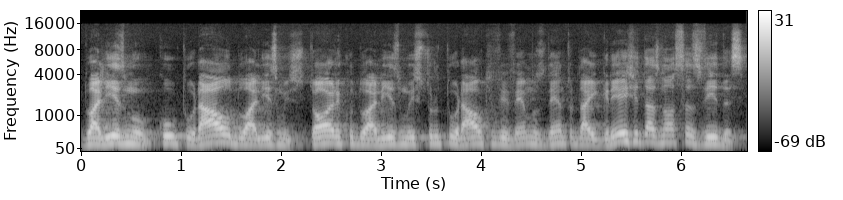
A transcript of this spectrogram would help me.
Dualismo cultural, dualismo histórico, dualismo estrutural que vivemos dentro da igreja e das nossas vidas.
